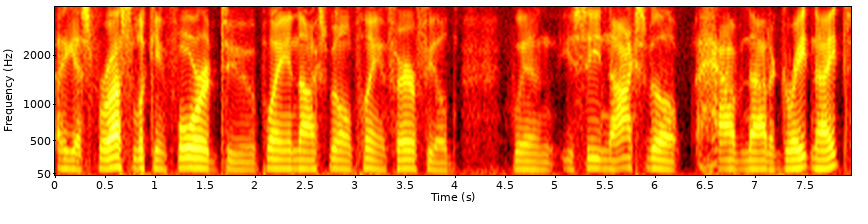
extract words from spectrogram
I guess for us looking forward to playing Knoxville and playing Fairfield, when you see Knoxville have not a great night,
